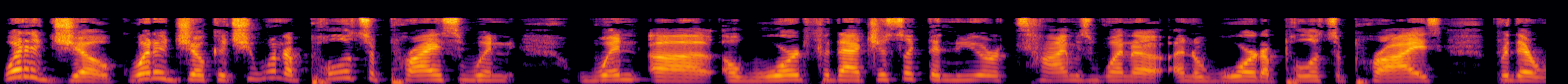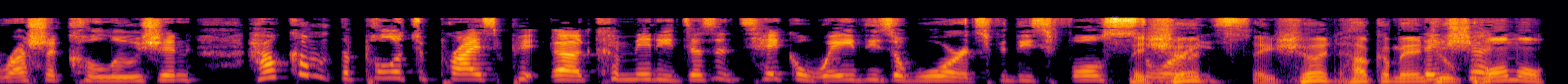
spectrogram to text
what a joke! What a joke! And she won a Pulitzer Prize win win uh, award for that, just like the New York Times won a, an award, a Pulitzer Prize for their Russia collusion. How come the Pulitzer Prize uh, committee doesn't take away these awards for these false They stories? should. They should. How come Andrew should. Cuomo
